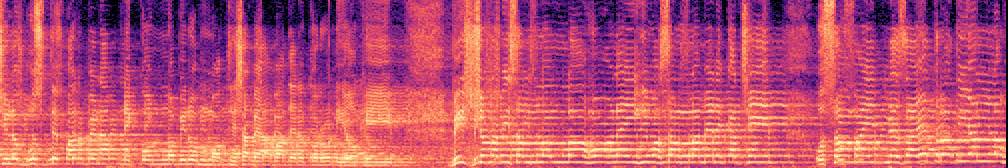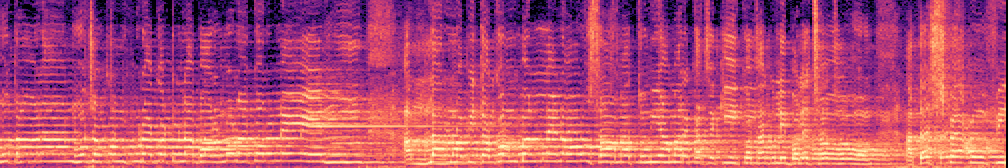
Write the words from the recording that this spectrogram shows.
ছিল বুঝতে পারবেন আপনি? কোন নবীর উম্মত হিসাবে আমাদের করণীয় কি? বিশ্ব নবী সাল্লাল্লাহু আলাইহি ওয়াসাল্লামের কাছে উসামা ইবনে জায়েদ রাদিয়াল্লাহু তাআলা আনহু যখন পুরো বর্ণনা করলেন। আল্লাহর নবী তখন বললেন, ও উসামা, তুমি আমার কাছে কি কথাগুলি বলেছ? আতাশফাউ ফি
